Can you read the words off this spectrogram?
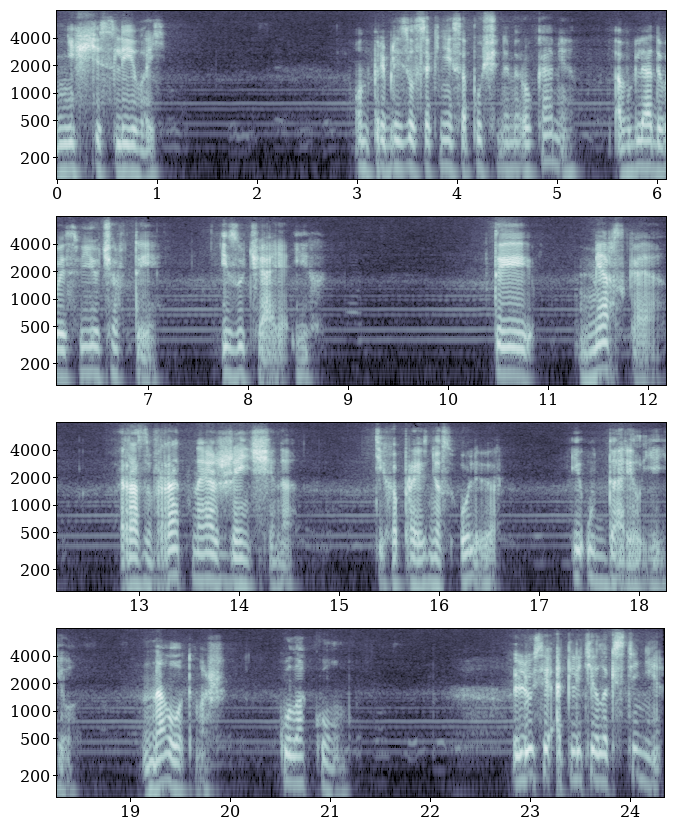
несчастливой». Он приблизился к ней с опущенными руками, вглядываясь в ее черты, изучая их. «Ты мерзкая, развратная женщина», — тихо произнес Оливер и ударил ее наотмашь кулаком. Люси отлетела к стене.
